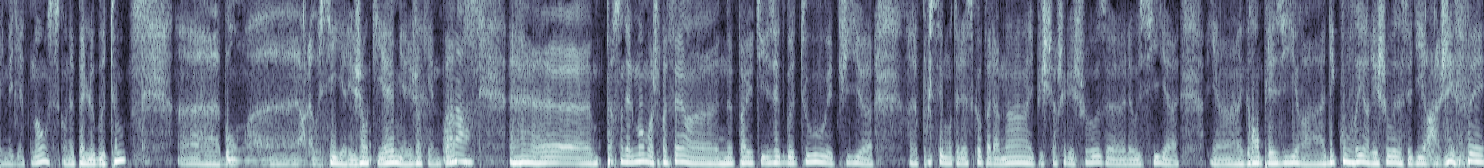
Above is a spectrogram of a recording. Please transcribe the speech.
immédiatement. C'est ce qu'on appelle le go-to. bon, alors là aussi, il y a les gens qui aiment, il y a les gens qui aiment pas. personnellement, moi, je préfère ne pas utiliser de go-to et puis pousser mon télescope à la main et puis chercher les choses. Euh, là aussi, il y a, un grand plaisir à découvrir les choses, à se dire ah j'ai fait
